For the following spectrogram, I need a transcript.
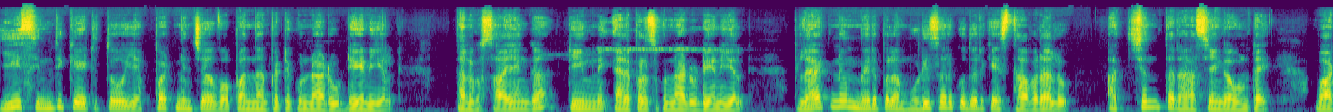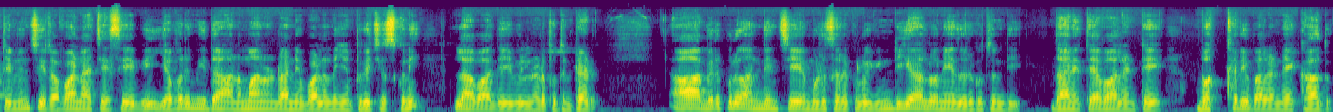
ఈ సిండికేట్తో ఎప్పటి నుంచో ఒప్పందం పెట్టుకున్నాడు డేనియల్. తనకు సాయంగా టీంని ఏర్పరచుకున్నాడు డేనియల్. ప్లాటినం మెరుపుల ముడి సరుకు దొరికే స్థావరాలు అత్యంత రహస్యంగా ఉంటాయి. వాటి నుంచి రవాణా చేసేవి ఎవరి మీద అనుమానం రాని వాళ్ళని ఎంపిక చేసుకుని లావాదేవీలు నడుపుతుంటాడు. ఆ మెరుపులు అందించే ముడి సరుకులు ఇండియాలోనే దొరుకుతుంది. దాన్ని తేవాలంటే ఒక్కరి వలనే కాదు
